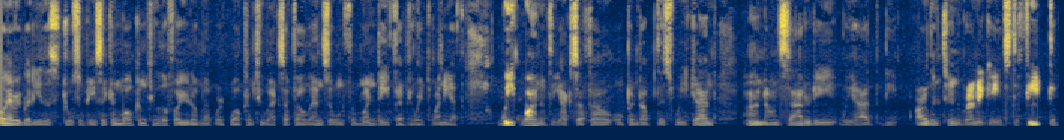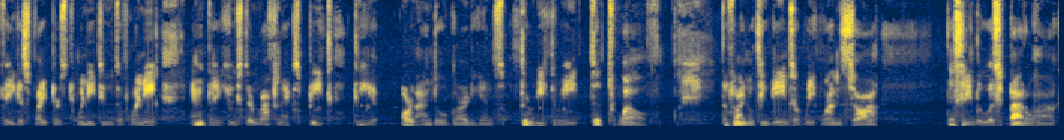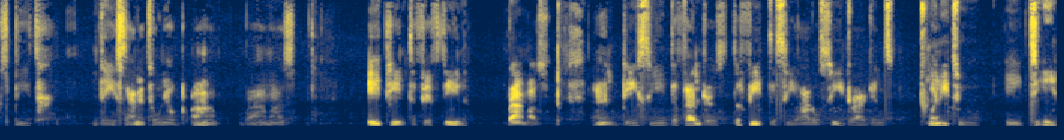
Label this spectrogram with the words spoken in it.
Hello, everybody. This is Joseph Hasek, and welcome to the Fired Up Network. Welcome to XFL End Zone for Monday, February 20th. Week one of the XFL opened up this weekend, and on Saturday we had the Arlington Renegades defeat the Vegas Vipers 22 to 20, and the Houston Roughnecks beat the Orlando Guardians 33 to 12. The final two games of Week one saw the St. Louis Battlehawks beat San Antonio Brahmas 18 to 15 Brahmas and DC Defenders defeat the Seattle Sea Dragons 22 18.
